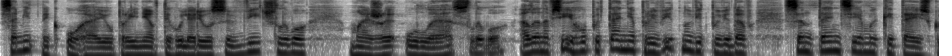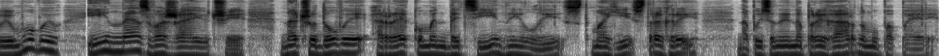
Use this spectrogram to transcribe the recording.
Самітник у гаю прийняв Тигуляріус ввічливо, майже улесливо, але на всі його питання привітно відповідав сентенціями китайською мовою і, не зважаючи на чудовий рекомендаційний лист магістра гри, написаний на пригарному папері,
